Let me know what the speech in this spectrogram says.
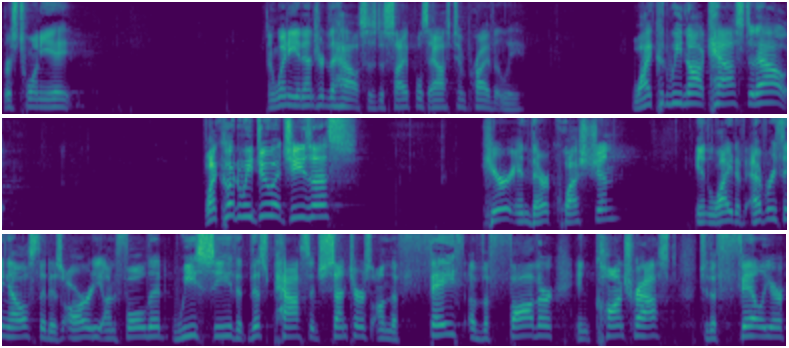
Verse 28 And when he had entered the house, his disciples asked him privately, Why could we not cast it out? Why couldn't we do it, Jesus? Here in their question, in light of everything else that is already unfolded, we see that this passage centers on the faith of the Father in contrast to the failure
